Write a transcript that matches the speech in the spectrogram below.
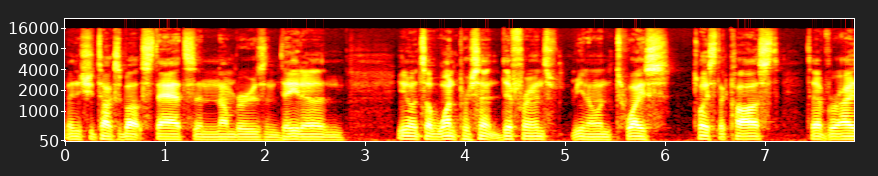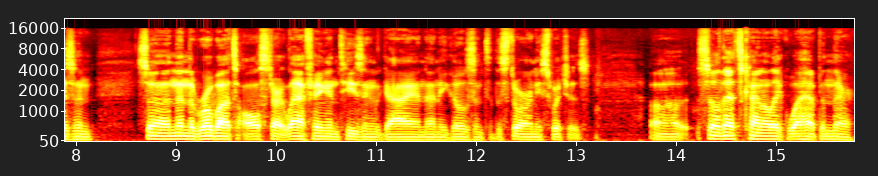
And she talks about stats and numbers and data, and you know it's a one percent difference, you know, and twice twice the cost to have Verizon. So and then the robots all start laughing and teasing the guy, and then he goes into the store and he switches. Uh, so that's kind of like what happened there.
